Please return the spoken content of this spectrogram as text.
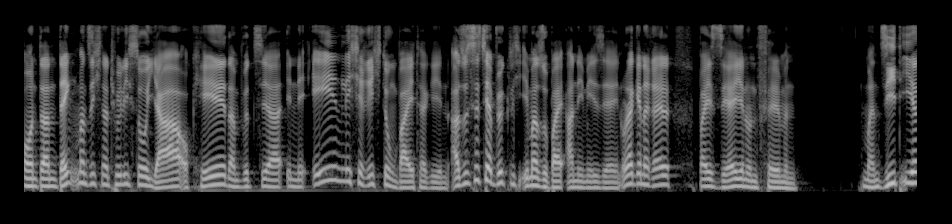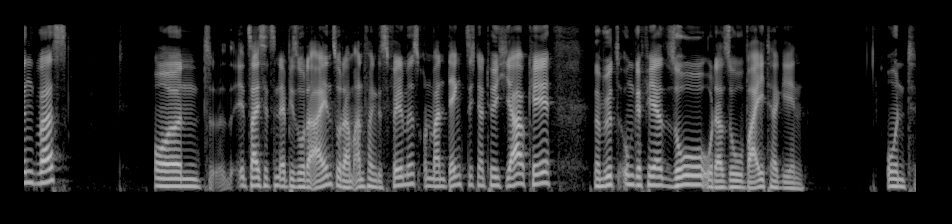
Und dann denkt man sich natürlich so, ja, okay, dann wird es ja in eine ähnliche Richtung weitergehen. Also es ist ja wirklich immer so bei Anime-Serien oder generell bei Serien und Filmen. Man sieht irgendwas und sei es jetzt in Episode 1 oder am Anfang des Filmes und man denkt sich natürlich, ja, okay, dann wird es ungefähr so oder so weitergehen. Und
